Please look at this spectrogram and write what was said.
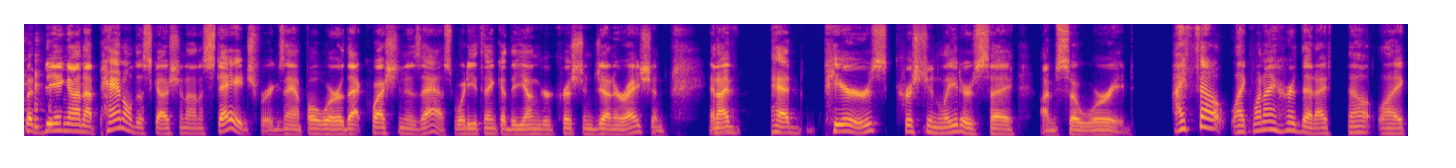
but being on a panel discussion on a stage, for example, where that question is asked, what do you think of the younger Christian generation? And mm-hmm. I've had peers, Christian leaders say, I'm so worried. I felt like when I heard that, I felt like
